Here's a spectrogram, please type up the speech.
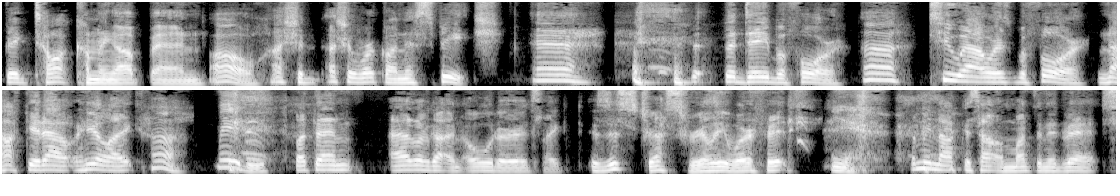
big talk coming up, and oh, I should I should work on this speech. Eh, the, the day before, uh, two hours before, knock it out, and you're like, huh, maybe. but then as I've gotten older, it's like, is this stress really worth it? Yeah. Let me knock this out a month in advance.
